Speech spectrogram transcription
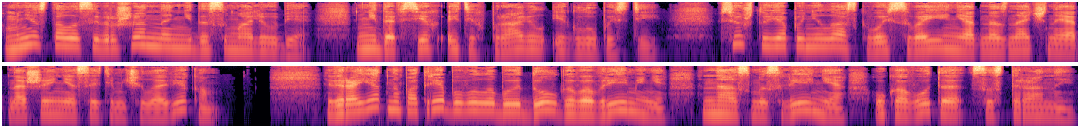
мне стало совершенно не до самолюбия, не до всех этих правил и глупостей. Все, что я поняла сквозь свои неоднозначные отношения с этим человеком, вероятно, потребовало бы долгого времени на осмысление у кого-то со стороны.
